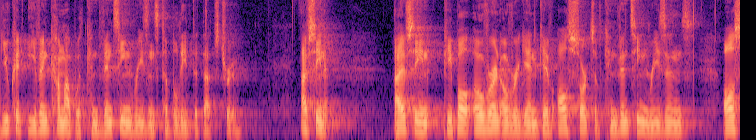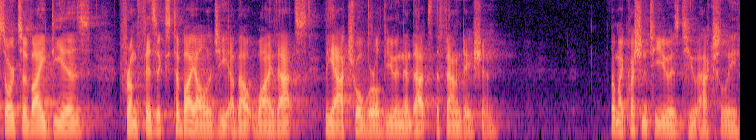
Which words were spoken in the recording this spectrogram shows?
you could even come up with convincing reasons to believe that that's true. I've seen it. I have seen people over and over again give all sorts of convincing reasons, all sorts of ideas from physics to biology about why that's the actual worldview and that that's the foundation. But my question to you is do you actually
